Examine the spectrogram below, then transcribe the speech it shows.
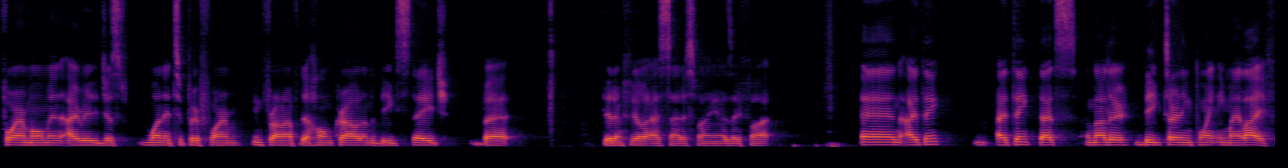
For a moment, I really just wanted to perform in front of the home crowd on the big stage, but didn't feel as satisfying as I thought. And I think I think that's another big turning point in my life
